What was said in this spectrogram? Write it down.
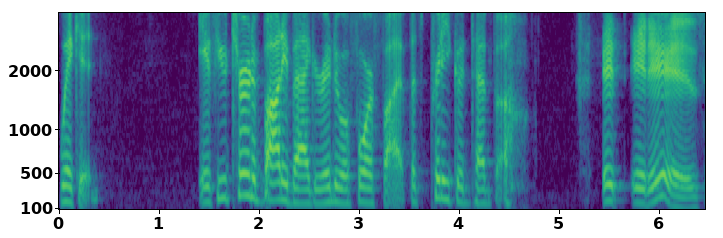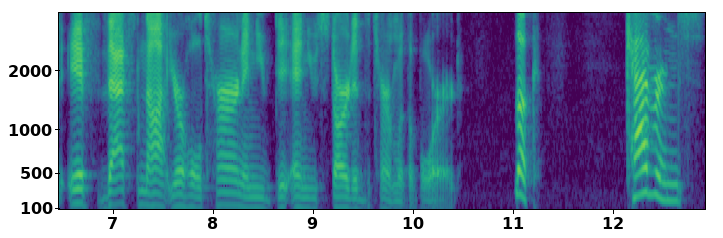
Wicked. If you turn a body bagger into a 4 5, that's pretty good tempo. it it is if that's not your whole turn and you did and you started the turn with a board Look, Caverns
